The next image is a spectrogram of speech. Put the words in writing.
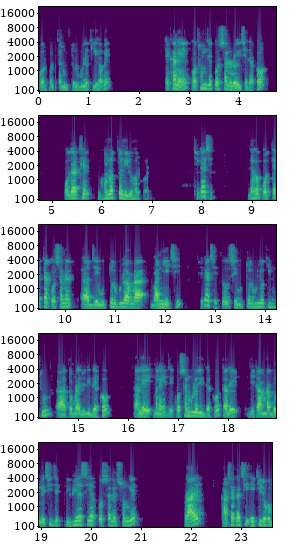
পরপর তার উত্তরগুলো কি হবে? এখানে প্রথম যে কোশ্চেন রয়েছে, দেখো, পদার্থের ঘনত্ব নির্ভর করে। ঠিক আছে? দেখো, প্রত্যেকটা কোশ্চেনের যে উত্তরগুলো আমরা বানিয়েছি, ঠিক আছে? তো সেই উত্তরগুলো কিন্তু তোমরা যদি দেখো, তাহলে মানে যে কোশ্চেনগুলো যদি দেখো, তাহলে যেটা আমরা বলেছি যে প্রিভিয়াস ইয়ার কোশ্চেনের সঙ্গে প্রায় কাছাকাছি একই রকম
